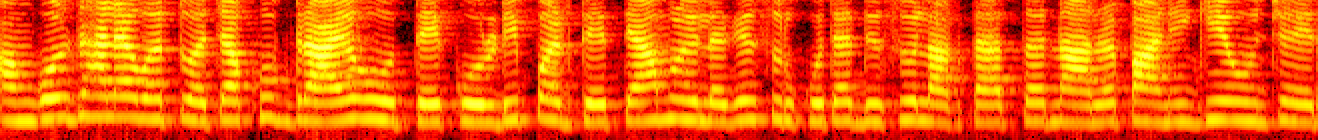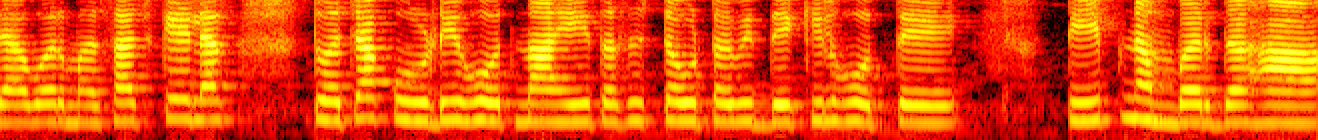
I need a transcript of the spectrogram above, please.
आंघोळ झाल्यावर त्वचा खूप ड्राय होते कोरडी पडते त्यामुळे लगेच सुरकुत्या दिसू लागतात. तर नारळ पाणी घेऊन चेहऱ्यावर मसाज केल्यास त्वचा कोरडी होत नाही तसेच टवटवीत देखील होते. टीप नंबर दहा.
